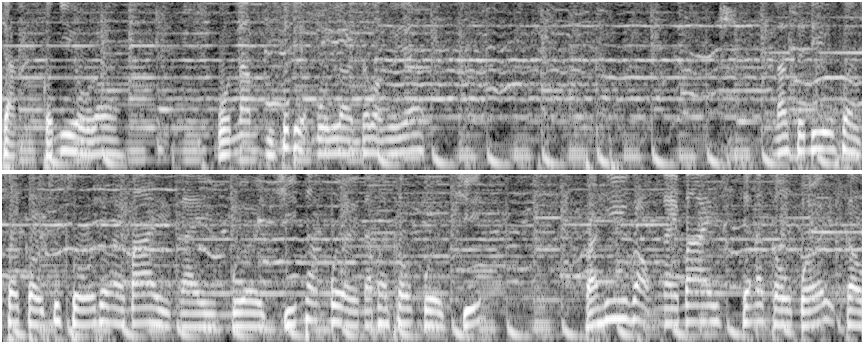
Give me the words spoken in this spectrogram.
chẳng có nhiều đâu. Một năm chỉ xuất hiện một lần thôi mọi người nhé Lam sẽ đi phần soi cầu chút số cho ngày mai, ngày 19 tháng 10 năm 2019 và hy vọng ngày mai sẽ là cầu mới, cầu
